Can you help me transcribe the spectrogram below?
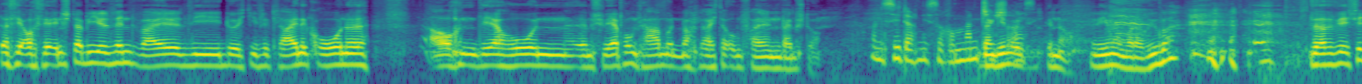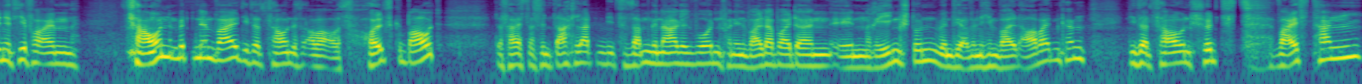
dass sie auch sehr instabil sind, weil sie durch diese kleine Krone auch einen sehr hohen ähm, Schwerpunkt haben und noch leichter umfallen beim Sturm. Und es sieht auch nicht so Dann romantisch gehen wir, aus. genau, dann gehen wir mal darüber. So, also wir stehen jetzt hier vor einem Zaun mitten im Wald. Dieser Zaun ist aber aus Holz gebaut. Das heißt, das sind Dachlatten, die zusammengenagelt wurden von den Waldarbeitern in Regenstunden, wenn sie also nicht im Wald arbeiten können. Dieser Zaun schützt Weißtannen,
